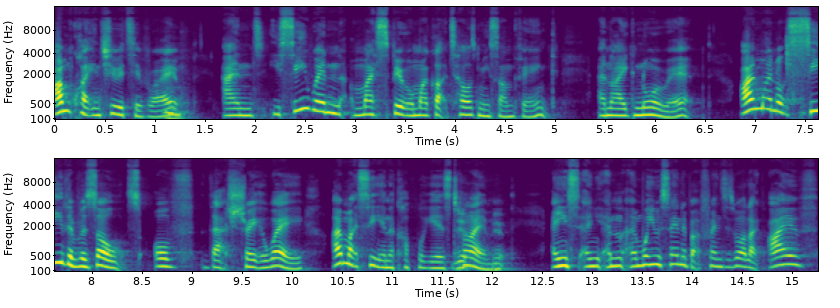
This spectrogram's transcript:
I'm quite intuitive, right? Mm. And you see, when my spirit or my gut tells me something, and I ignore it. I might not see the results of that straight away. I might see it in a couple years' time. yeah. And, you, and and and what you were saying about friends as well, like I've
